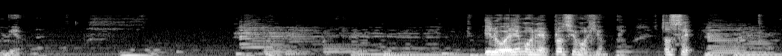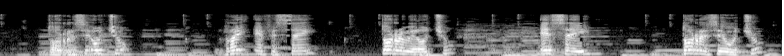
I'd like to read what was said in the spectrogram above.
Bien. Y lo veremos en el próximo ejemplo. Entonces, torre C8, rey F6, torre B8, E6, torre C8,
